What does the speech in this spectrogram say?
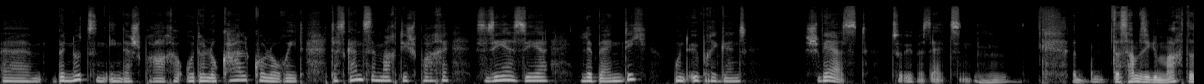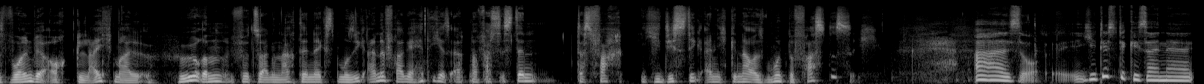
äh, benutzen in der Sprache oder Lokalkolorit. Das Ganze macht die Sprache sehr, sehr lebendig und übrigens schwerst zu übersetzen. Mhm. Das haben Sie gemacht, das wollen wir auch gleich mal hören. Ich würde sagen, nach der nächsten Musik. Eine Frage hätte ich jetzt erstmal. Was ist denn das Fach Jiddistik eigentlich genau? Also womit befasst es sich? Also, Jiddistik ist eine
